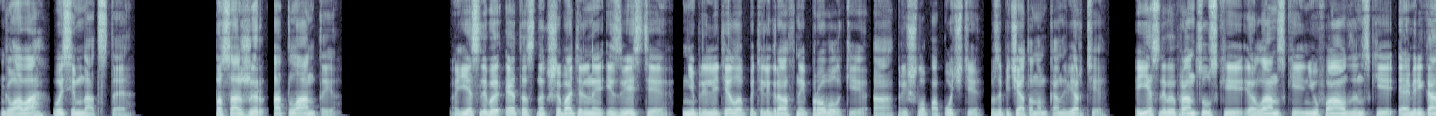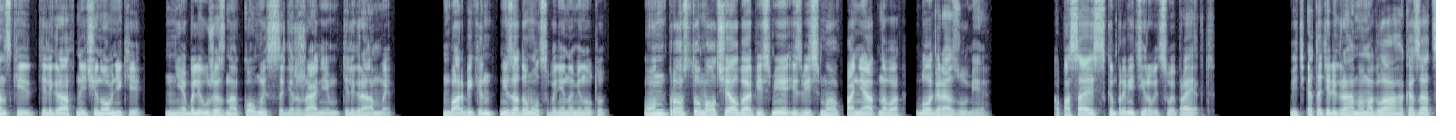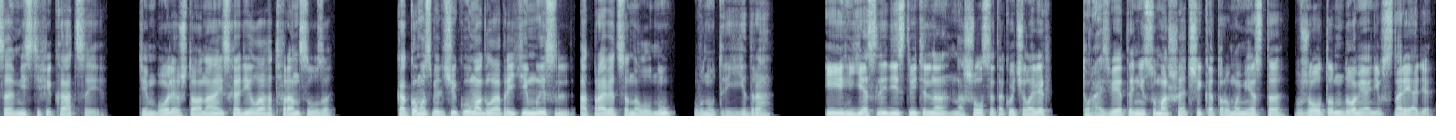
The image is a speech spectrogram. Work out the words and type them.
Глава 18. Пассажир Атланты. Если бы это сногсшибательное известие не прилетело по телеграфной проволоке, а пришло по почте в запечатанном конверте, и если бы французские, ирландские, ньюфаундлендские и американские телеграфные чиновники не были уже знакомы с содержанием телеграммы, Барбикин не задумался бы ни на минуту. Он просто умолчал бы о письме из весьма понятного благоразумия, опасаясь скомпрометировать свой проект. Ведь эта телеграмма могла оказаться мистификацией, тем более, что она исходила от француза. Какому смельчаку могла прийти мысль отправиться на Луну внутри ядра? И если действительно нашелся такой человек, то разве это не сумасшедший, которому место в желтом доме, а не в снаряде?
